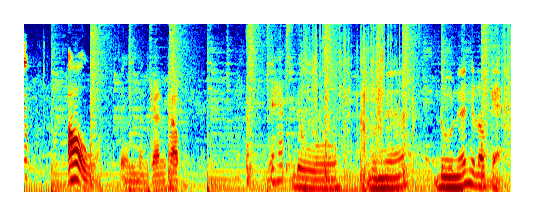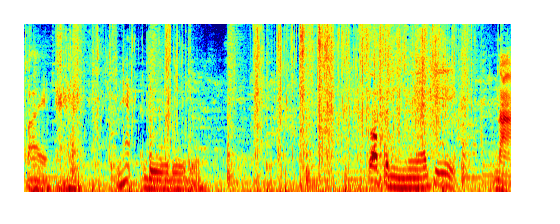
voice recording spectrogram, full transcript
อึ๊บเอ้าเต็มเหมือนกันครับนี่ฮะดูดูเนื้อดูเนื้อที่เราแกะไปนะฮะนี่ฮะดูดูดูก็เป็นเนื้อที่หนา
